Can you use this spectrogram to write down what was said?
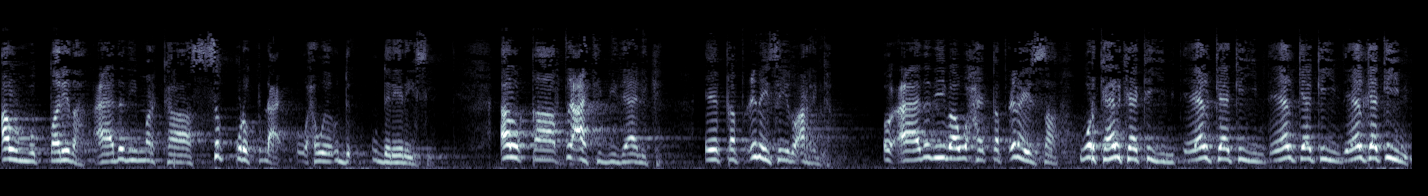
almuarida caadadii markaa si qura ku dha weya u dareereysay alqaaicati bidalika ee qacinaysa iyadoo arrinkan oo caadadiibaa waxay qacinaysaa warka halkaa ka yimid ee halkaa ka yimid ee halkaa ka yimid ee halkaa ka yimid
